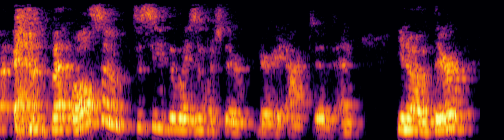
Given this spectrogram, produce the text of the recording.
but also to see the ways in which they're very active. And, you know, they're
